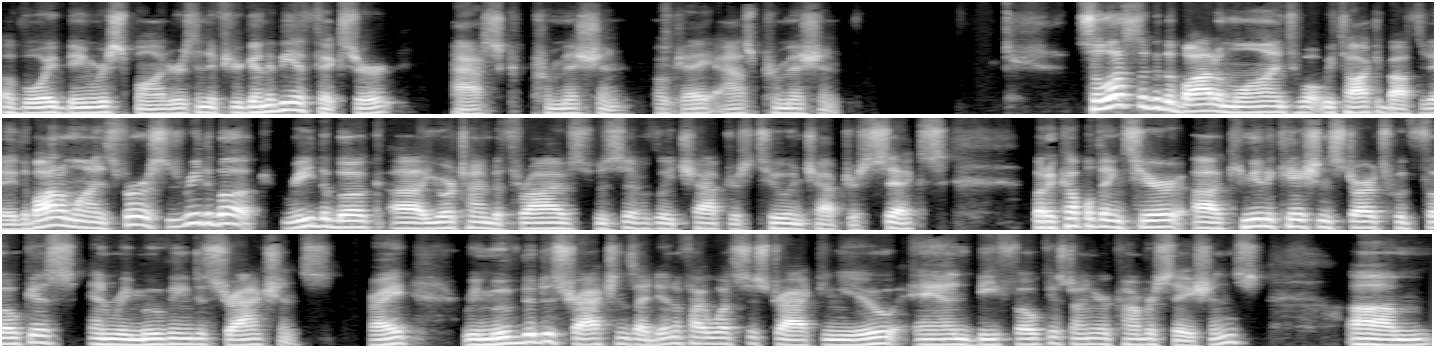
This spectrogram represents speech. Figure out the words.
avoid being responders. And if you're going to be a fixer, ask permission. Okay, ask permission. So let's look at the bottom line to what we talked about today. The bottom line is first is read the book. Read the book, uh, Your Time to Thrive, specifically chapters two and chapter six. But a couple things here. Uh, communication starts with focus and removing distractions right? Remove the distractions, identify what's distracting you, and be focused on your conversations. Um,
